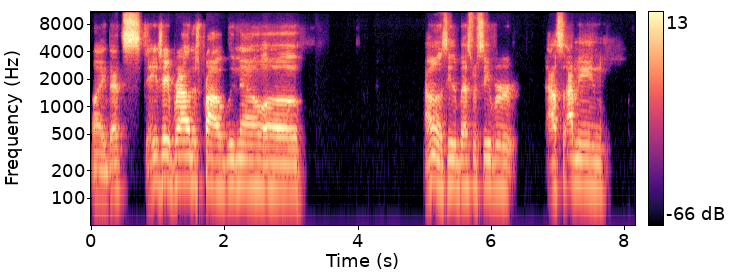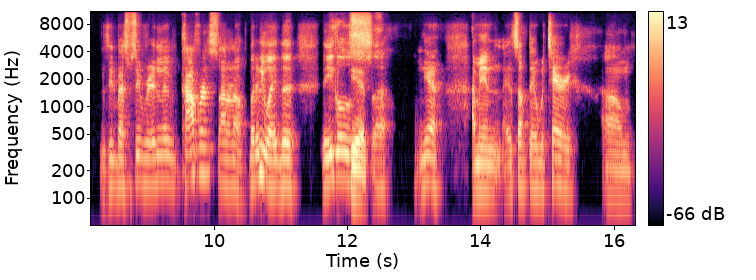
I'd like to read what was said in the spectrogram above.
like that's AJ Brown is probably now. Uh, I don't know. Is he the best receiver? Outside, I mean, is he the best receiver in the conference? I don't know. But anyway, the the Eagles, He is. uh, yeah. I mean, it's up there with Terry. Um,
